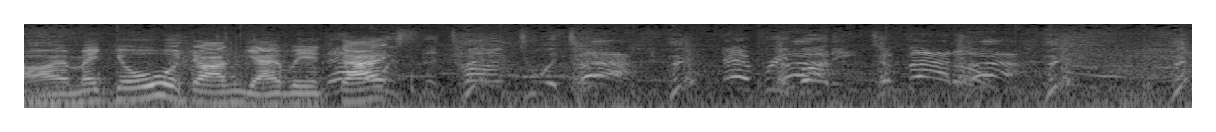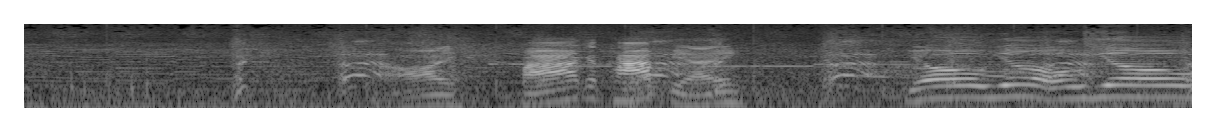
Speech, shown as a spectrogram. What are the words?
rồi mấy chú cho anh dạy việc cái. rồi phá cái tháp vậy. Vô vô vô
